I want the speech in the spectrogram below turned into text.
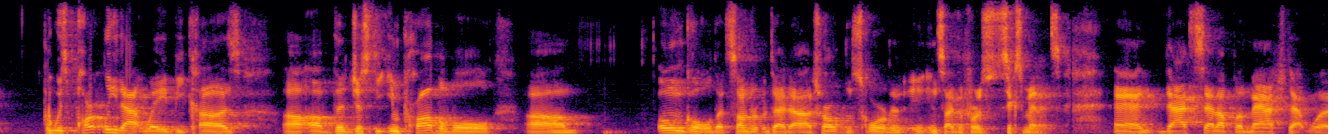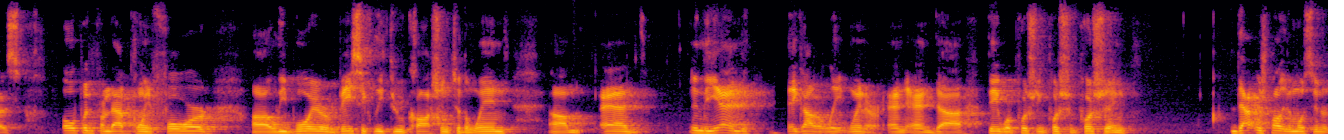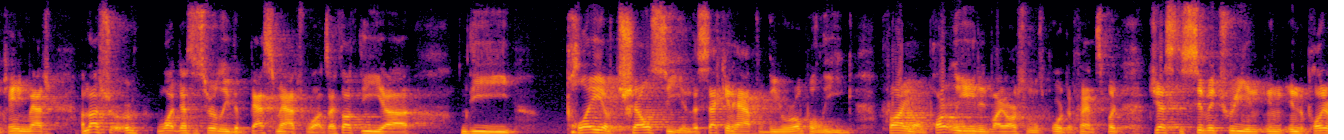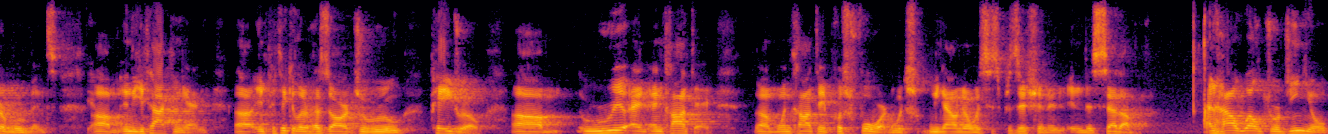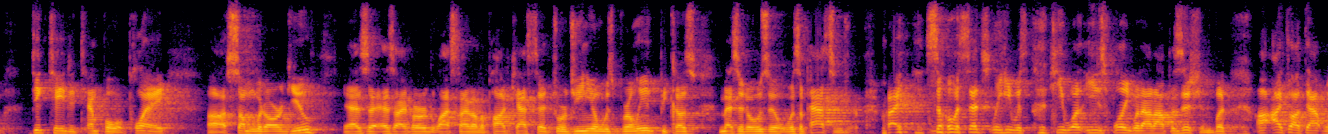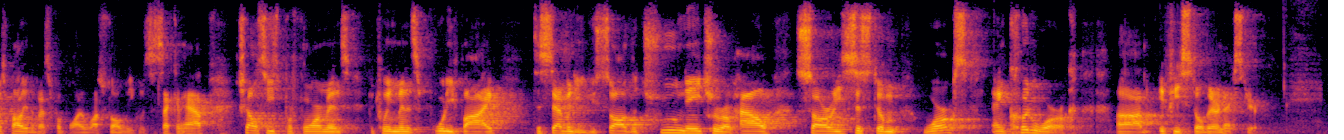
it was partly that way because uh, of the just the improbable um, own goal that Sunder, that uh, Charlton scored in, inside the first six minutes, and that set up a match that was open from that point forward. Uh, Lee Bowyer basically threw caution to the wind, um, and in the end, they got a late winner, and and uh, they were pushing, pushing, pushing. That was probably the most entertaining match. I'm not sure what necessarily the best match was. I thought the uh, the play of Chelsea in the second half of the Europa League final, partly aided by Arsenal's poor defense, but just the symmetry in, in, in the player movements yeah. um, in the attacking end, uh, in particular Hazard, Giroud, Pedro, um, real, and, and Kanté um, when Kanté pushed forward, which we now know is his position in, in this setup, and how well Jorginho dictated tempo of play. Uh, some would argue, as as I heard last night on the podcast, that Jorginho was brilliant because Mesut Ozil was a passenger, right? So essentially, he was he was he's playing without opposition. But I, I thought that was probably the best football I watched all week. Was the second half Chelsea's performance between minutes 45 to 70, you saw the true nature of how Sarri's system works and could work um, if he's still there next year.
